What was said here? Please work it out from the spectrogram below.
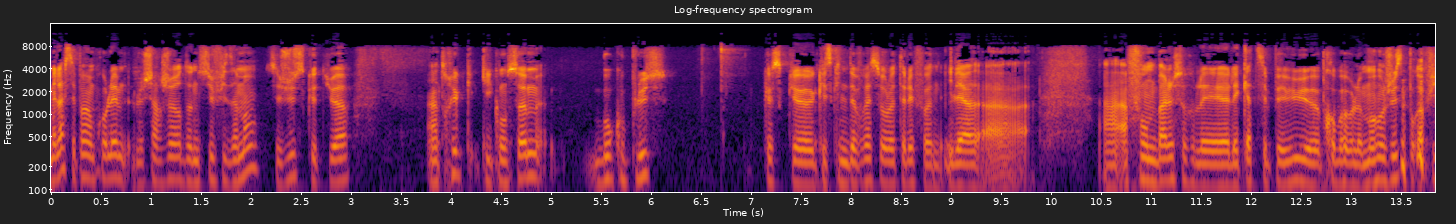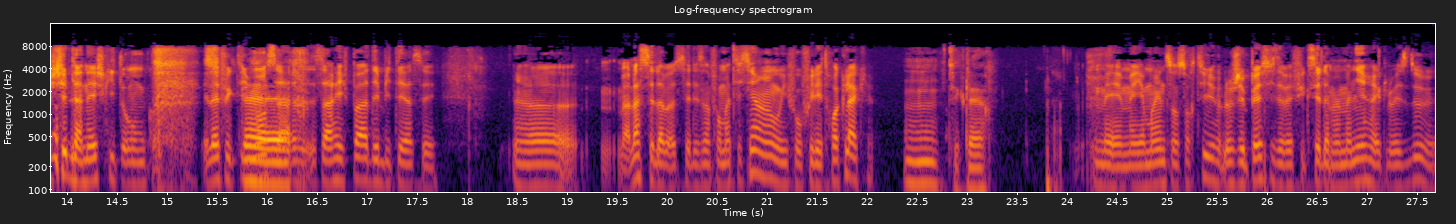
mais là c'est pas un problème, le chargeur donne suffisamment, c'est juste que tu as un truc qui consomme beaucoup plus que ce que qu'est-ce qu'il ne devrait sur le téléphone. Il est à, à, à- à fond de balle sur les, les 4 CPU euh, probablement juste pour afficher de la neige qui tombe. Quoi. Et là effectivement ça, ça arrive pas à débiter assez. Euh, bah là c'est des informaticiens hein, où il faut filer trois claques. Mhm, c'est clair. Mais mais il y a moyen de s'en sortir. Le GPS ils avaient fixé de la même manière avec le S2, euh,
